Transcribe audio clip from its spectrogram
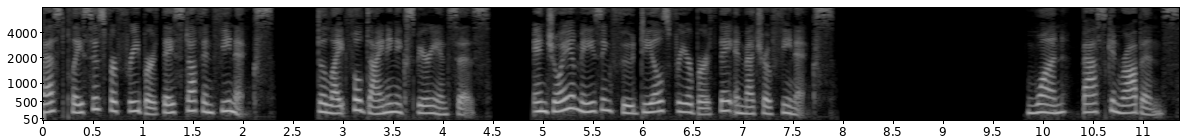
Best places for free birthday stuff in Phoenix. Delightful dining experiences. Enjoy amazing food deals for your birthday in Metro Phoenix. 1. Baskin Robbins.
